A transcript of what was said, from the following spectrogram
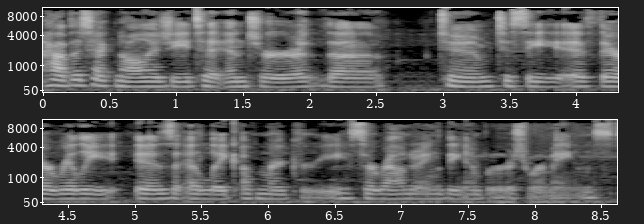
have the technology to enter the tomb to see if there really is a lake of mercury surrounding the emperor's remains.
